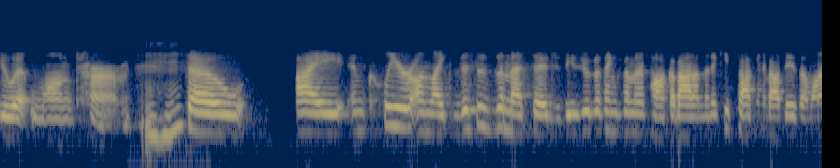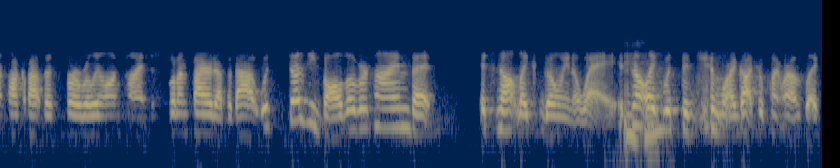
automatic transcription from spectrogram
do it long term. hmm So I am clear on like this is the message. These are the things I'm going to talk about. I'm going to keep talking about these. I want to talk about this for a really long time. This is what I'm fired up about, which does evolve over time, but it's not like going away. It's not mm-hmm. like with the gym where I got to a point where I was like,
